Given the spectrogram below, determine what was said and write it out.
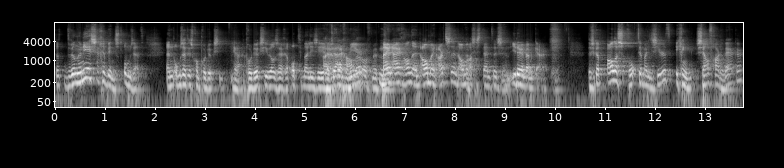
Dat wil nog niet eens zeggen winst, omzet. En omzet is gewoon productie. Ja. Productie wil zeggen optimaliseren. Uit je eigen handen? Of met mijn eigen handen en al mijn artsen en al mijn assistenten en iedereen bij elkaar. Dus ik had alles geoptimaliseerd. Ik ging zelf harder werken.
